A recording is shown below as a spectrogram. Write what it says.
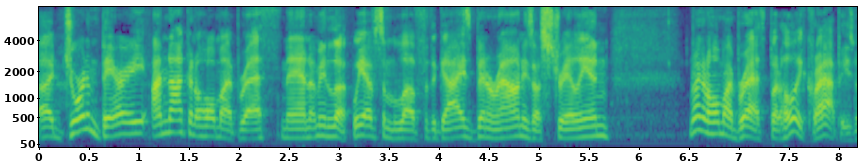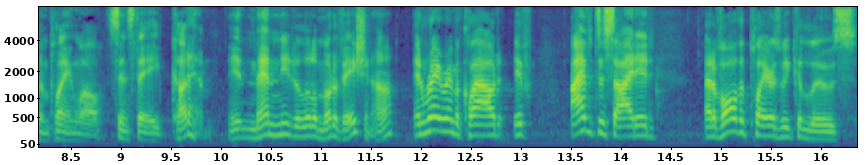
uh, Jordan Berry, I'm not going to hold my breath, man. I mean, look, we have some love for the guy. He's been around, he's Australian. I'm not going to hold my breath, but holy crap, he's been playing well since they cut him. Man needed a little motivation, huh? And Ray Ray McCloud, if I've decided out of all the players we could lose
